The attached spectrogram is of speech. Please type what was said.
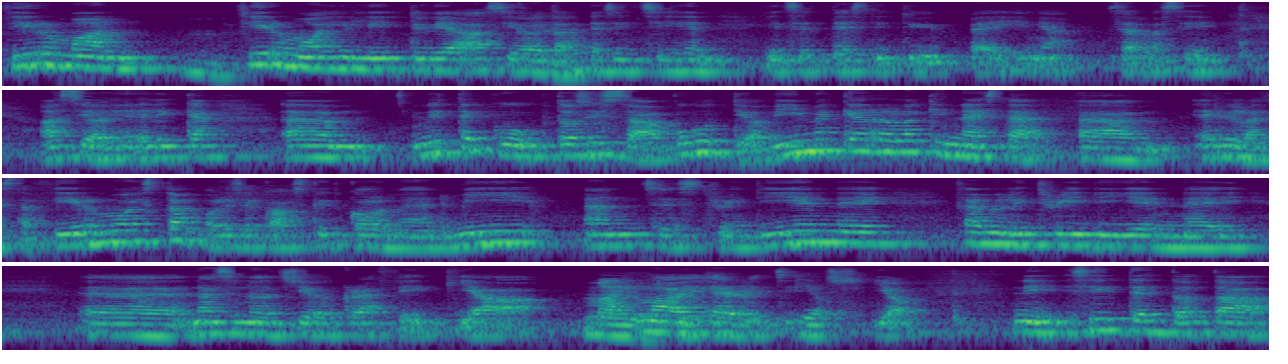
firman, firmoihin liittyviä asioita ja sitten siihen itse testityyppeihin ja sellaisiin asioihin. Eli ähm, nyt kun tosissaan puhuttiin jo viime kerrallakin näistä ähm, erilaisista firmoista, oli se 23andMe, Ancestry DNA, Family Tree DNA, äh, National Geographic ja My My Heritage, Heritage. joo. Joo. Niin sitten tota,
